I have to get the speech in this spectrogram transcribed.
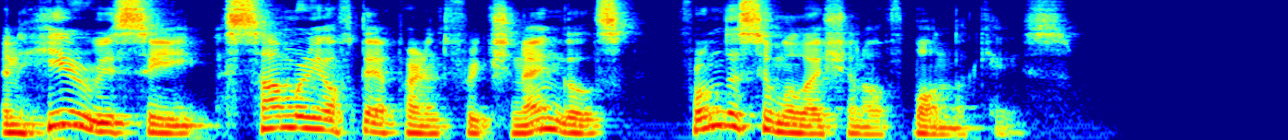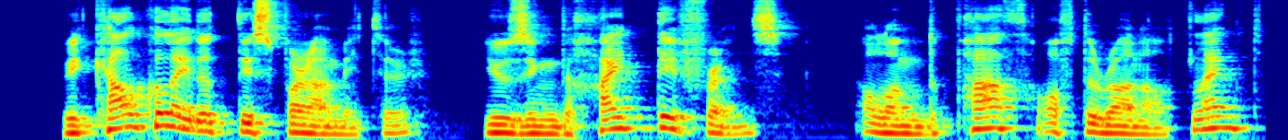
And here we see a summary of the apparent friction angles from the simulation of Bondo case. We calculated this parameter using the height difference along the path of the runout length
